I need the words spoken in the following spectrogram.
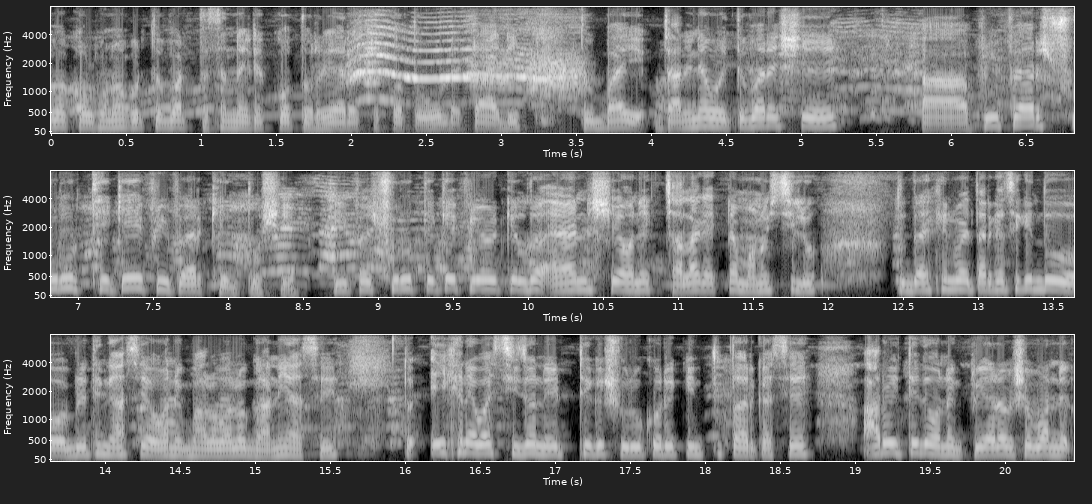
বা কল্পনা করতে পারতেছেন না এটা কত রেয়ার একটা কত ওল্ড একটা আইডি তো ভাই, জানি না, হইতে পারে সে ফ্রি ফায়ার শুরুর থেকেই ফ্রি ফায়ার খেলতো সে। ফ্রি ফায়ার শুরুর থেকে ফ্রি ফায়ার খেলতো অ্যান্ড সে অনেক চালাক একটা মানুষ ছিল। তো দেখেন ভাই, তার কাছে কিন্তু এভরিথিং আছে, অনেক ভালো ভালো গানই আছে। তো এইখানে ভাই সিজন এইট থেকে শুরু করে কিন্তু তার কাছে আরও ইত্যাদি অনেক প্লেয়ার অবশ্য বান্ডেল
